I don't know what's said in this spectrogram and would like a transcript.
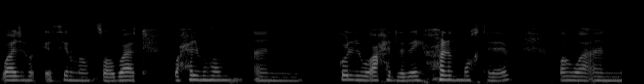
واجهوا الكثير من الصعوبات وحلمهم أن كل واحد لديه حلم مختلف وهو أن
